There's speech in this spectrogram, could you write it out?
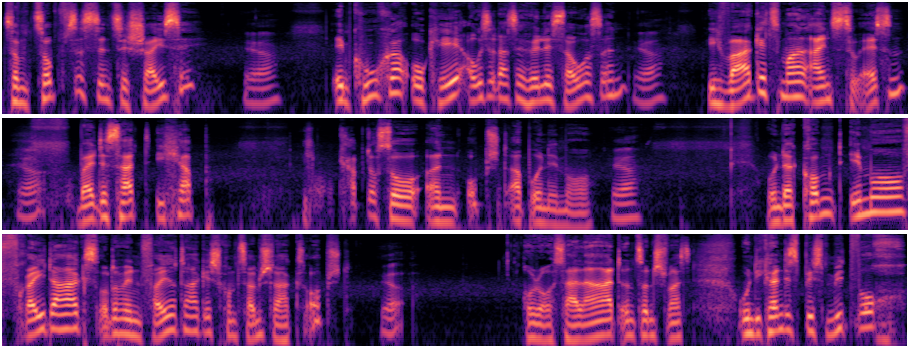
Zum Zopfen sind sie scheiße, Ja, im Kuchen okay, außer dass sie Hölle sauer sind. ja, Ich wage jetzt mal eins zu essen, ja, weil das hat, ich habe ich hab doch so ein Obstabonnement. ja. Und da kommt immer freitags oder wenn Feiertag ist, kommt samstags Obst. Ja. Oder Salat und sonst was. Und ich kann das bis Mittwoch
